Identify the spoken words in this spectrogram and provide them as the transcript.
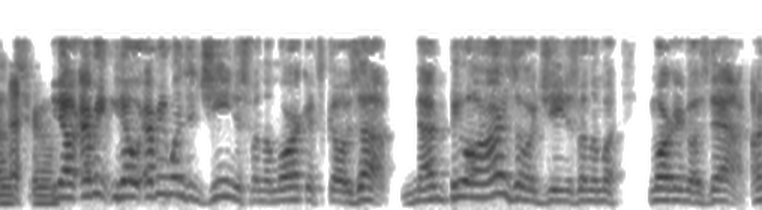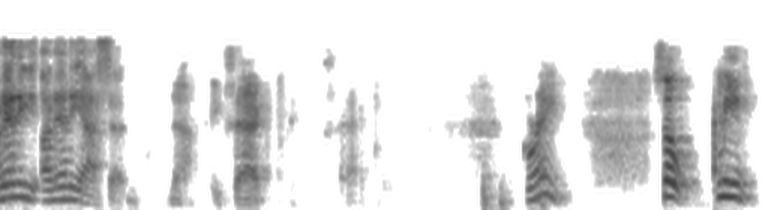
so true. You know, every you know everyone's a genius when the markets goes up. Now people aren't so a genius when the market goes down on any on any asset. No, exactly. Great. So, I mean,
